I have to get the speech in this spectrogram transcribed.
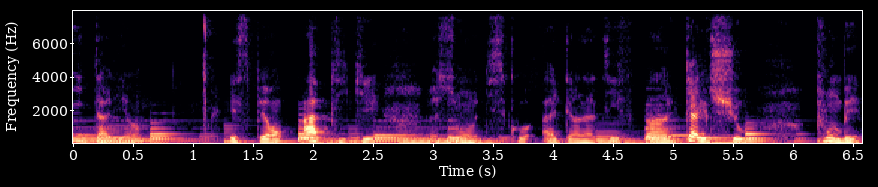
italiens, espérant appliquer euh, son discours alternatif à un calcio plombé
